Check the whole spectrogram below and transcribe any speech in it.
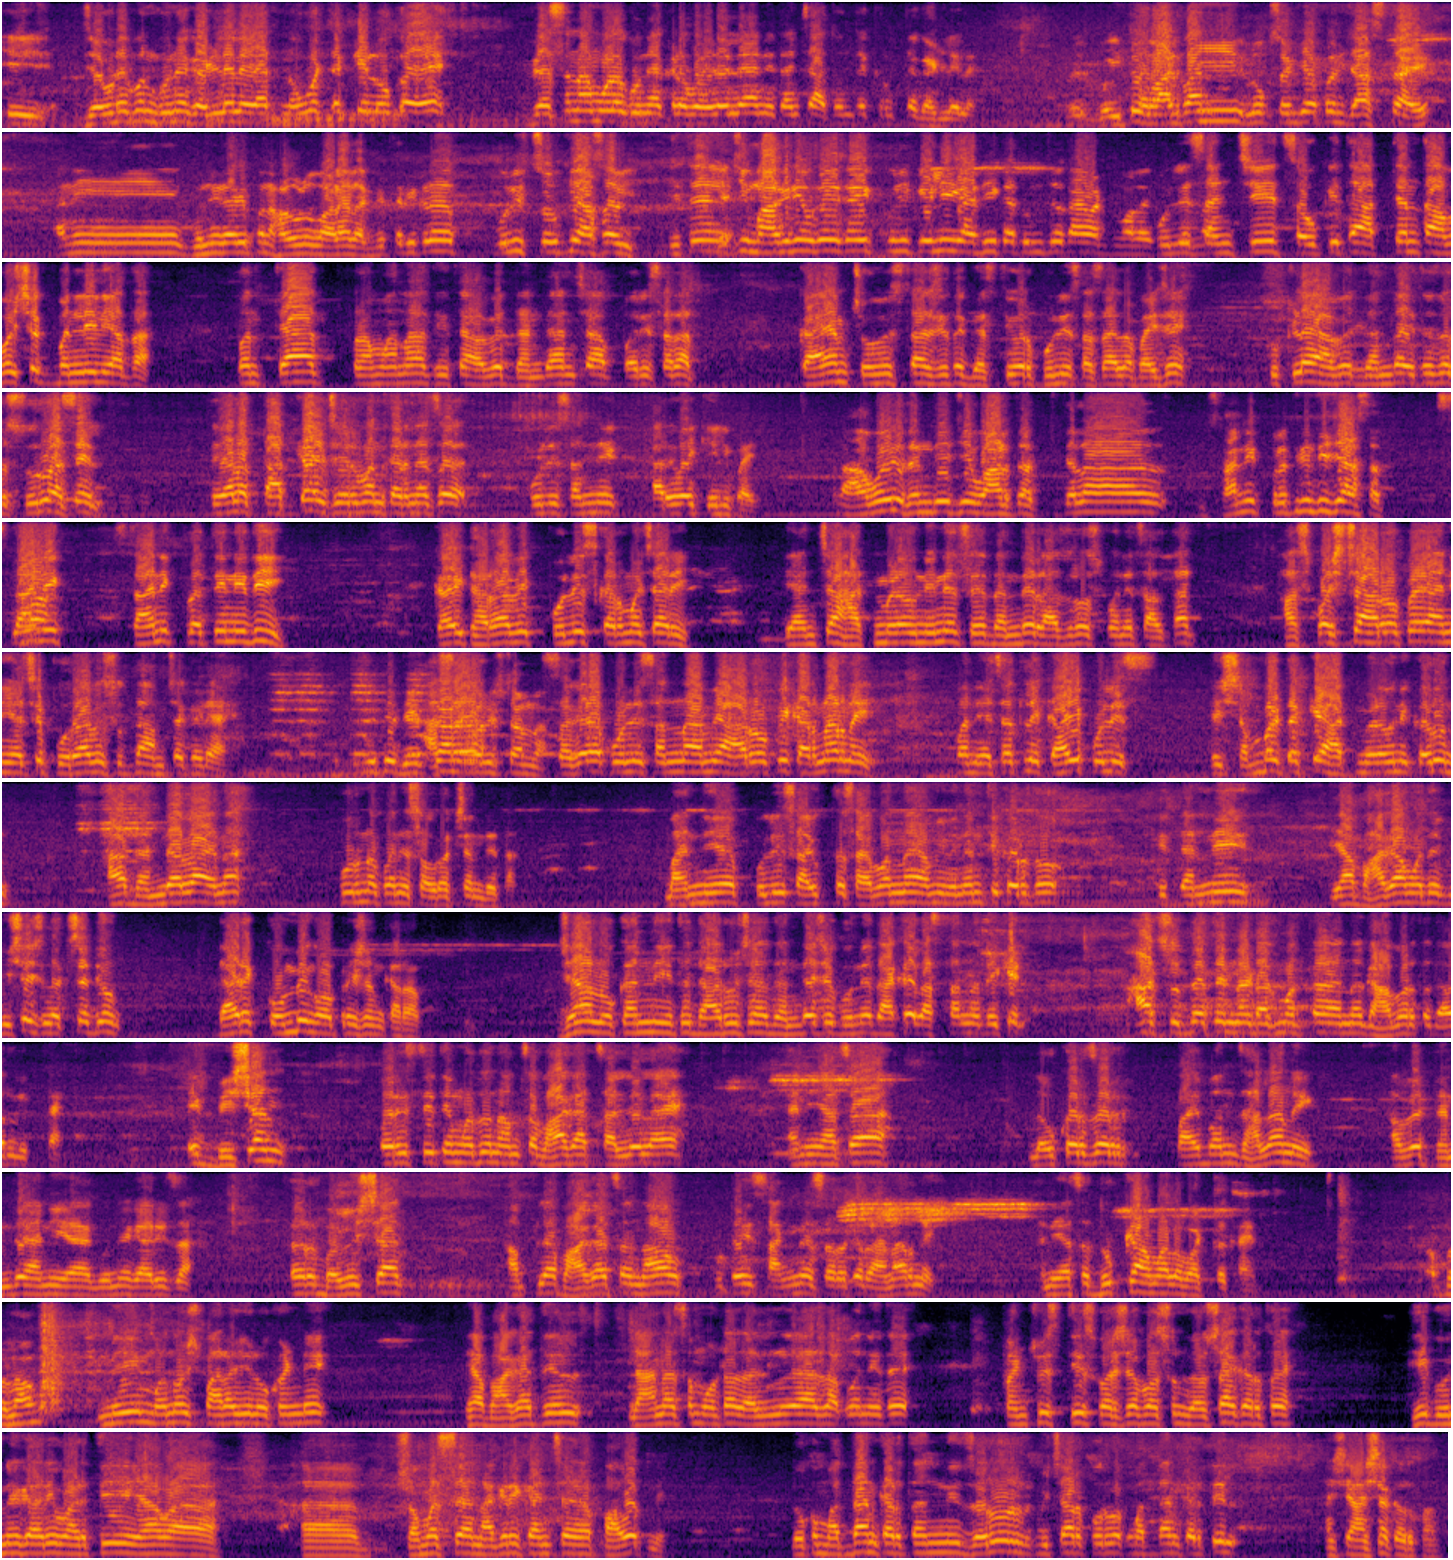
की जेवढे पण गुन्हे घडलेले आहेत यात नव्वद टक्के लोक हे व्यसनामुळे गुन्ह्याकडे वळलेले आणि त्यांच्या हातून ते कृत्य घडलेलं आहे. इथं वाढती लोकसंख्या पण जास्त आहे आणि गुन्हेगारी पण हळूहळू वाढायला लागली. तर इकडे पोलीस चौकी असावी इथे याची मागणी वगैरे काही कुणी केली आधी का तुमचं काय वाटतं मला पोलिसांची चौकी तर अत्यंत आवश्यक बनलेली आता. पण त्या प्रमाणात इथे अवैध धंद्यांच्या परिसरात कायम चोवीस तास इथे गस्तीवर पोलीस असायला पाहिजे. कुठलाही अवैध धंदा इथे जर सुरू असेल तर याला तात्काळ जेरबंद करण्याचं पोलिसांनी कार्यवाही केली पाहिजे. अवैध धंदे जे वाढतात त्याला स्थानिक प्रतिनिधी जे असतात स्थानिक स्थानिक प्रतिनिधी काही ठराविक पोलीस कर्मचारी यांच्या हातमिळवणीनेच हे धंदे राजरोसपणे चालतात. हा स्पष्ट आरोप आहे आणि याचे पुरावे सुद्धा आमच्याकडे आहे तुम्ही ते देत का नाही वरिष्ठांना. सगळ्या पोलिसांना आम्ही आरोपी करणार नाही. पण याच्यातले काही पोलीस हे शंभर टक्के हातमिळवणी करून हा धंद्याला आहे ना पूर्णपणे संरक्षण देतात. माननीय पोलीस आयुक्त साहेबांना आम्ही विनंती करतो की त्यांनी या भागामध्ये विशेष लक्ष देऊन डायरेक्ट कोम्बिंग ऑपरेशन करावं. ज्या लोकांनी इथं दारूच्या धंद्याचे गुन्हे दाखल असताना देखील आज सुद्धा ते न डगमगता न घाबरता दारू विकताय एक भीषण परिस्थितीमधून आमचा भाग आज चाललेला आहे आणि याचा लवकर जर पायबंद झाला नाही अवैध धंदे आणि या गुन्हेगारीचा तर भविष्यात आपल्या भागाचं नाव कुठेही सांगण्यासारखं राहणार नाही. आणि याचं दुःख आम्हाला वाटतं काय आपलं नाव? मी मनोज पाराजी लोखंडे. या भागातील लहानाचा मोठा झालेलो आहे. आज आपण इथे पंचवीस तीस वर्षापासून व्यवसाय करतोय. ही गुन्हेगारी वाढती ह्या समस्या नागरिकांच्या पावत नाही. लोक मतदान करताना जरूर विचारपूर्वक मतदान करतील अशी आशा करतो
